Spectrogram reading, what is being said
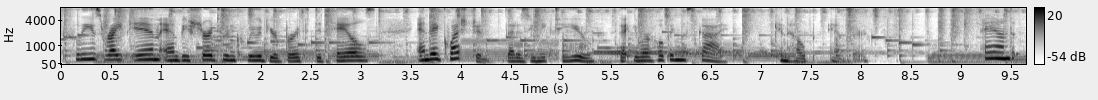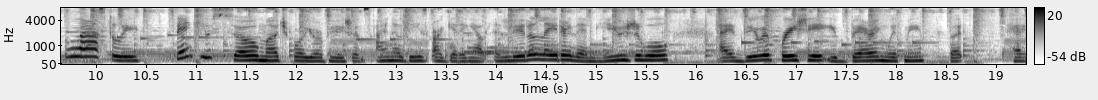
please write in and be sure to include your birth details and a question that is unique to you that you are hoping the sky can help answer. And lastly, thank you so much for your patience. I know these are getting out a little later than usual. I do appreciate you bearing with me, but hey,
